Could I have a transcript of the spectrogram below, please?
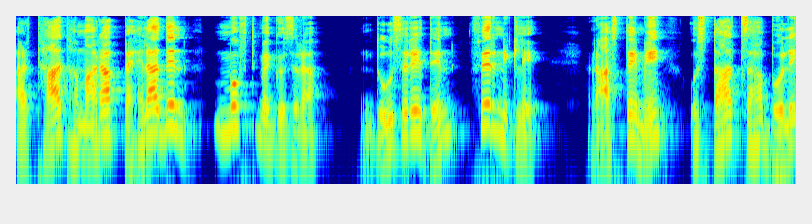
अर्थात हमारा पहला दिन मुफ़्त में गुजरा। दूसरे दिन फिर निकले। रास्ते में उस्ताद साहब बोले,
